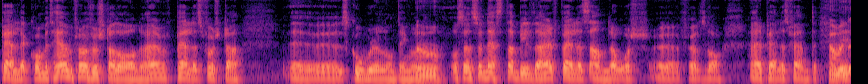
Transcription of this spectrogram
Pelle kommit hem från första dagen. Och här är Pelles första eh, skor eller någonting. Och, Ja. och sen så nästa bild. Här är Pelles andra års eh, födelsedag. Här är Pelles femte. Ja, men det-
